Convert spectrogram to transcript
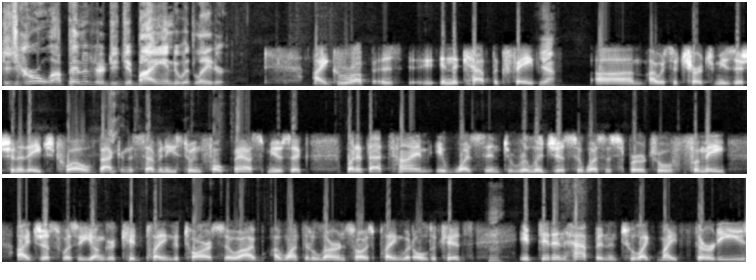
Did you grow up in it or did you buy into it later? I grew up as in the Catholic faith. Yeah. Um, I was a church musician at age 12 back in the 70s doing folk mass music. But at that time, it wasn't religious, it wasn't spiritual for me. I just was a younger kid playing guitar, so I, I wanted to learn, so I was playing with older kids. It didn't happen until like my 30s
